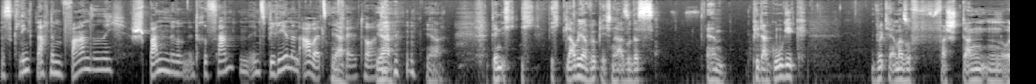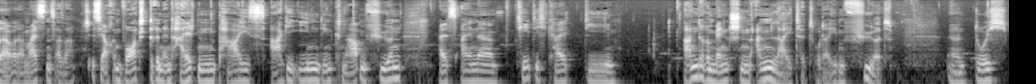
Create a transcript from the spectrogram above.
Das klingt nach einem wahnsinnig spannenden und interessanten, inspirierenden Arbeitsumfeld ja, dort. Ja, ja. Denn ich, ich, ich glaube ja wirklich, ne, also das ähm, Pädagogik wird ja immer so verstanden oder, oder meistens, also ist ja auch im Wort drin enthalten, Pais, Agiin, den Knaben führen, als eine Tätigkeit, die andere Menschen anleitet oder eben führt äh, durch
